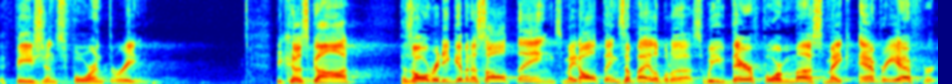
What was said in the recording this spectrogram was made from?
Ephesians 4 and 3. Because God has already given us all things, made all things available to us, we therefore must make every effort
